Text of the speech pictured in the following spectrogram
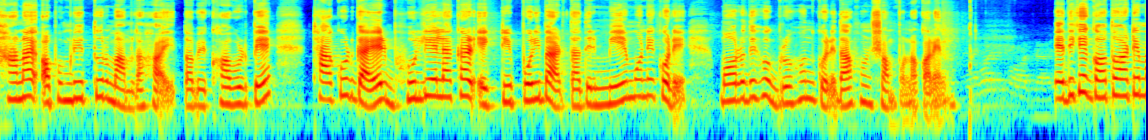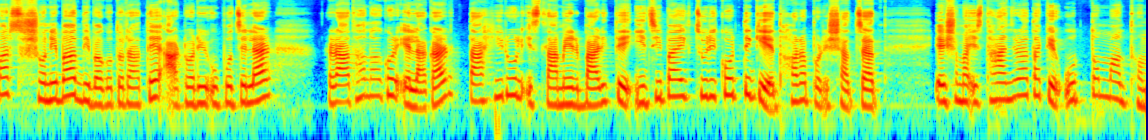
থানায় অপমৃত্যুর মামলা হয়। তবে খবর পেয়ে ঠাকুরগাঁয়ের ভুলি এলাকার একটি পরিবার তাদের মেয়ে মনে করে মরদেহ গ্রহণ করে দাফন সম্পন্ন করেন। এদিকে গত আটই মার্চ শনিবার দিবাগত রাতে আটোয়ারি উপজেলার রাধানগর এলাকার তাহিরুল ইসলামের বাড়িতে ইজি বাইক চুরি করতে গিয়ে ধরা পড়ে সাজ্জাদ। এ সময় স্থানীয়রা তাকে উত্তম মাধ্যম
